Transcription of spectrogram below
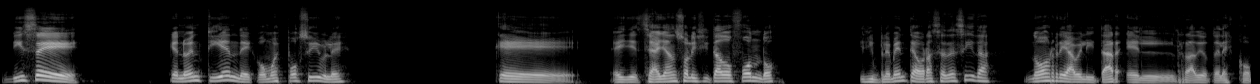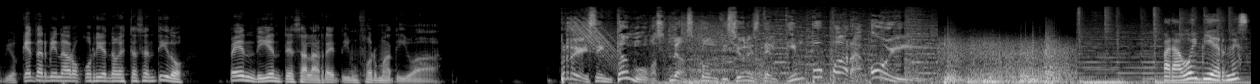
Dice que no entiende cómo es posible que se hayan solicitado fondos y simplemente ahora se decida no rehabilitar el radiotelescopio. ¿Qué terminará ocurriendo en este sentido? Pendientes a la red informativa. Presentamos las condiciones del tiempo para hoy. Para hoy viernes,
